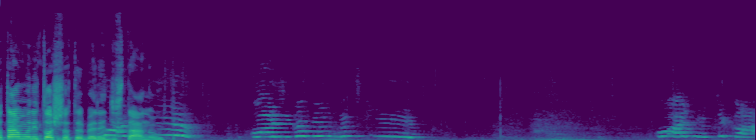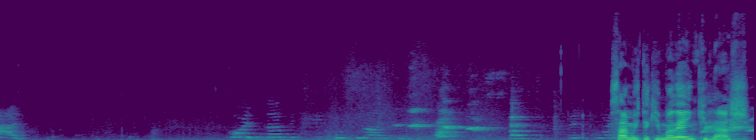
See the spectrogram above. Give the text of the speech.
Отам вони точно тебе не дістануть. Самий такий маленький наш.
